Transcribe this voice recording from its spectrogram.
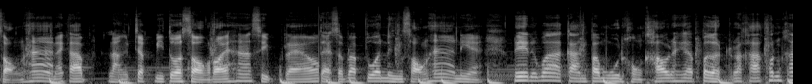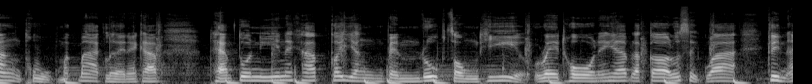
125 นะครับ หลังจากมีตัว 250 แล้ว แต่สำหรับตัว 125 เนี่ย เรียกได้ว่าการประมูลของเขานะครับ เปิดราคาค่อนข้างถูกมาก ๆ เลยนะครับ แถมตัวนี้นะครับก็ยังเป็นรูปทรงที่เรโทรนะครับแล้วก็รู้สึกว่ากลิ่นไอ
